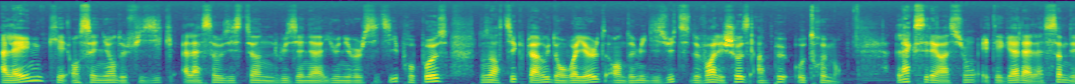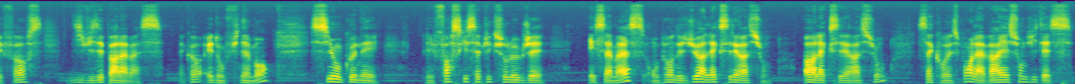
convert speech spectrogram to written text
Allain, qui est enseignant de physique à la Southeastern Louisiana University, propose dans un article paru dans Wired en 2018 de voir les choses un peu autrement l'accélération est égale à la somme des forces divisée par la masse. Et donc finalement, si on connaît les forces qui s'appliquent sur l'objet et sa masse, on peut en déduire l'accélération. Or, l'accélération, ça correspond à la variation de vitesse.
